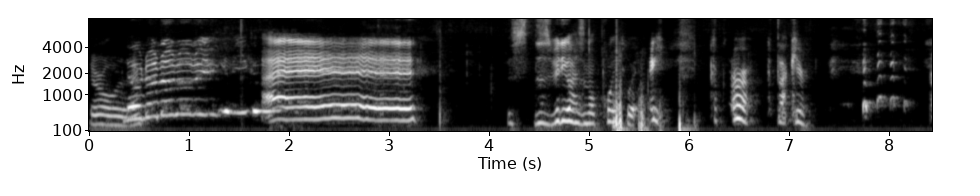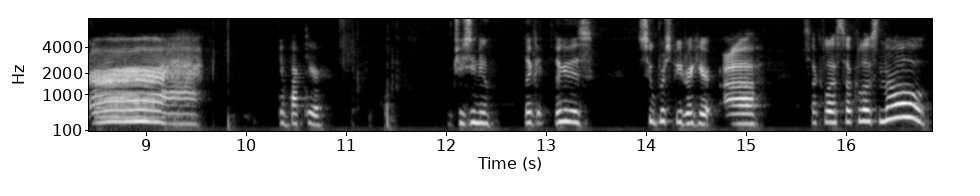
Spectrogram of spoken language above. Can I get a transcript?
You're over No, there. no, no, no, no. You can, you can. Hey! This this video has no point to it. Hey, get, uh, get back here. Uh, get back here. I'm chasing you. Look at look at this super speed right here. Ah, so close, so close. No.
